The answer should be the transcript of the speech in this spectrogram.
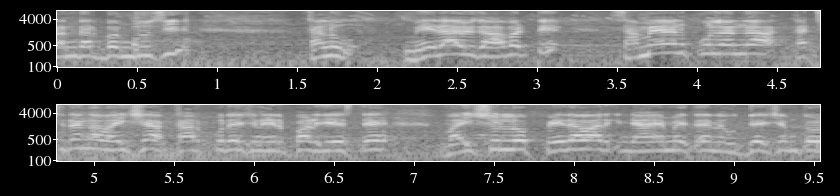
సందర్భం చూసి తను మేధావి కాబట్టి సమయానుకూలంగా ఖచ్చితంగా వైశ్య కార్పొరేషన్ ఏర్పాటు చేస్తే వైశ్యుల్లో పేదవారికి న్యాయమైతే అనే ఉద్దేశంతో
